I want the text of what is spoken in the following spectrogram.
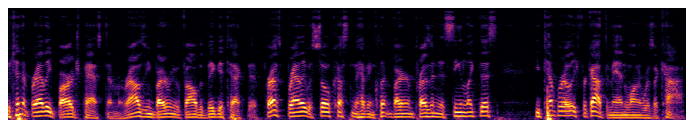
Lieutenant Bradley barged past him, arousing Byron who followed the big detective. Perhaps Bradley was so accustomed to having Clint Byron present in a scene like this, he temporarily forgot the man no longer was a cop.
